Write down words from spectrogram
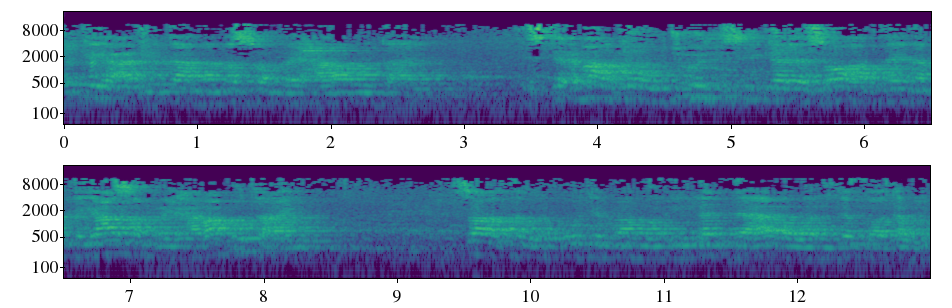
ilkiga cabitaanna nason bay xaraam u tahay. Isticmaalkana wujuudiisii kale soo hartayna qiyaasan bay xaraam u tahay. Saasna wuxuu ku tilmaamo ila dahaba walfidata wey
